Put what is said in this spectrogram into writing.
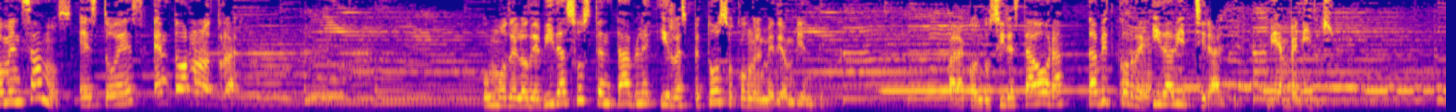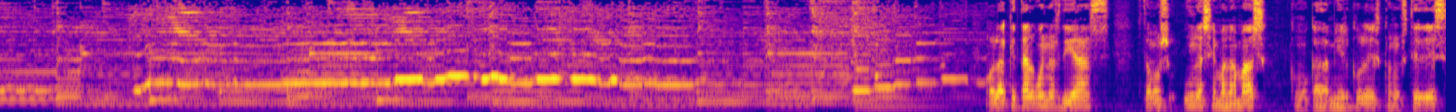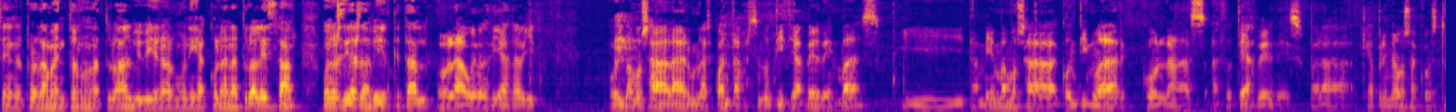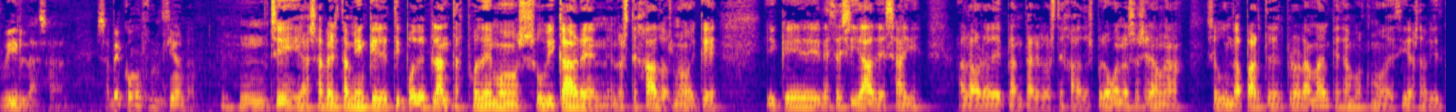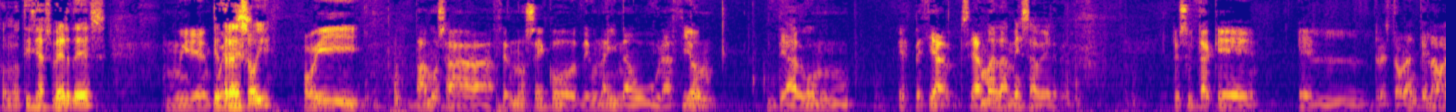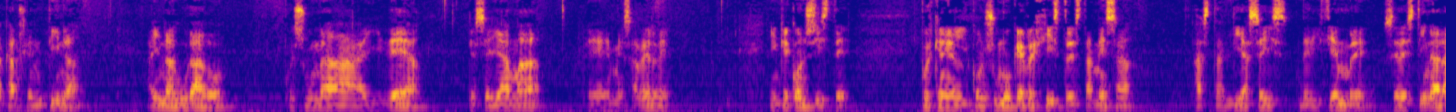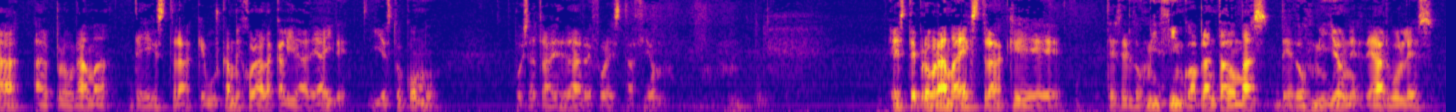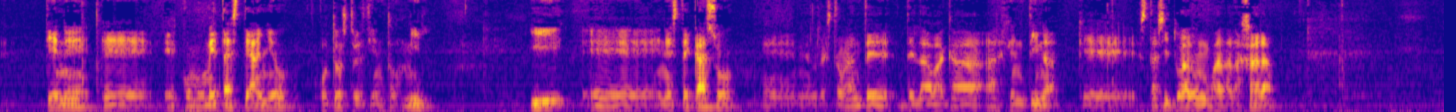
Comenzamos. Esto es Entorno Natural. Un modelo de vida sustentable y respetuoso con el medio ambiente. Para conducir esta hora, David Correa y David Chiralte. Bienvenidos. Hola, ¿qué tal? Buenos días. Estamos una semana más, como cada miércoles, con ustedes en el programa Entorno Natural, Vivir en Armonía con la Naturaleza. Buenos días, David, ¿qué tal? Hola, buenos días, David. Hoy vamos a dar unas cuantas noticias verdes más y también vamos a continuar con las azoteas verdes para que aprendamos a construirlas, a saber cómo funcionan. Sí, y a saber también qué tipo de plantas podemos ubicar en, en los tejados, ¿no? Y que y qué necesidades hay a la hora de plantar en los tejados. Pero bueno, eso será una segunda parte del programa. Empezamos, como decías, David, con noticias verdes. Muy bien. ¿Qué pues, traes hoy? Hoy vamos a hacernos eco de una inauguración de algo especial. Se llama la Mesa Verde. Resulta que el restaurante La Vaca Argentina ha inaugurado pues una idea que se llama eh, Mesa Verde. ¿Y en qué consiste? Pues que en el consumo que registre esta mesa, hasta el día 6 de diciembre, se destinará al programa de Extra que busca mejorar la calidad de aire. ¿Y esto cómo? Pues a través de la reforestación. Este programa Extra, que desde el 2005 ha plantado más de 2 millones de árboles, tiene eh, eh, como meta este año otros 300.000. Y eh, en este caso, en el restaurante de la vaca argentina que está situado en Guadalajara,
